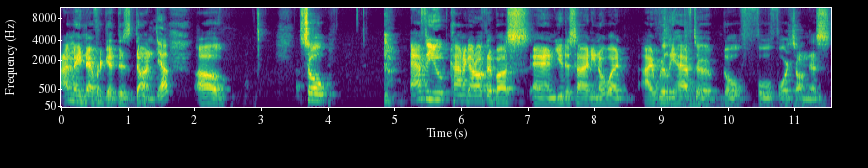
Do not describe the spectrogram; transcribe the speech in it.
I may never get this done. Yep. Uh, so after you kind of got off the bus and you decide, you know what, I really have to go full force on this.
